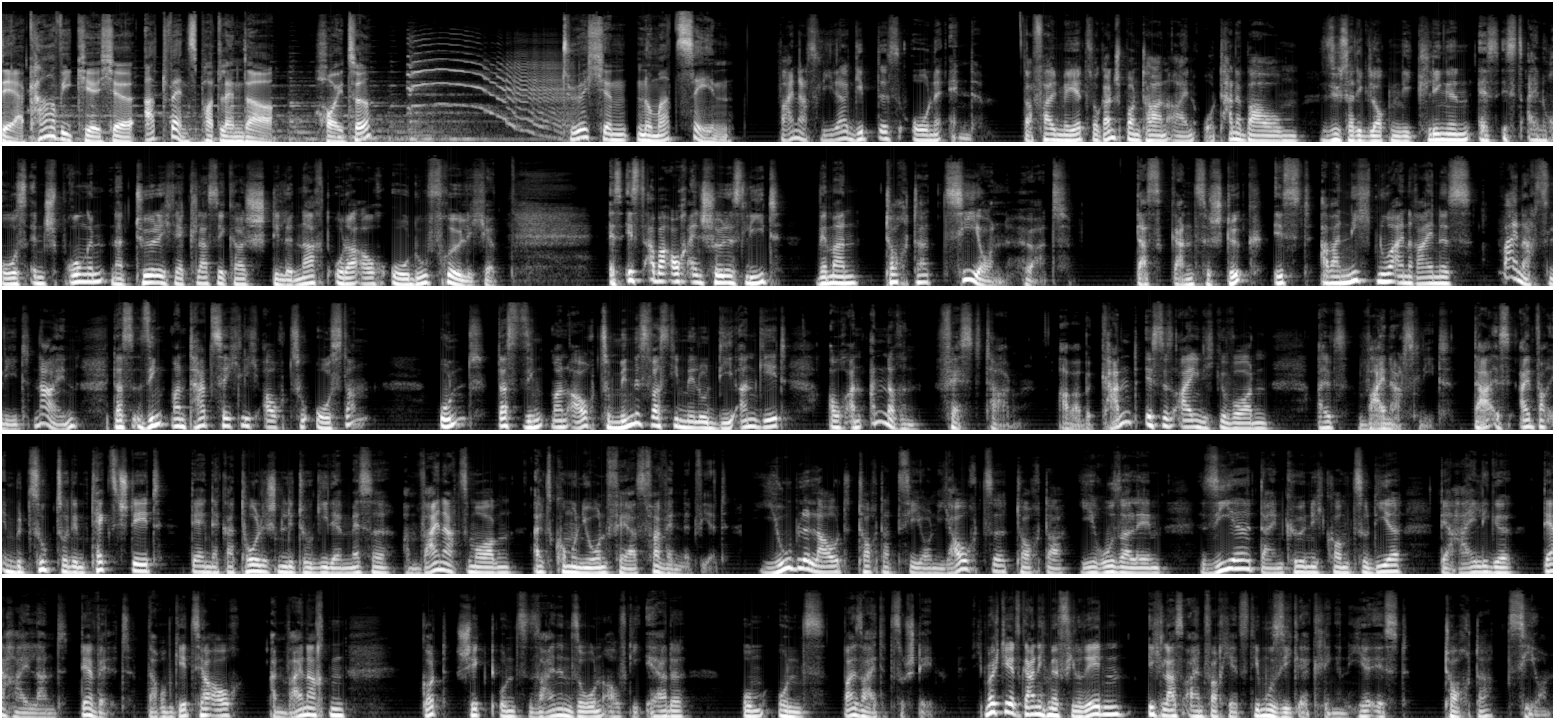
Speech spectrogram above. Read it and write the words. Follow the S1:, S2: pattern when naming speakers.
S1: Der Kavi-Kirche Adventspottländer. Heute Türchen Nummer 10.
S2: Weihnachtslieder gibt es ohne Ende. Da fallen mir jetzt so ganz spontan ein, O Tannebaum, süßer die Glocken, die klingen, es ist ein Ros entsprungen, natürlich der Klassiker Stille Nacht oder auch O du Fröhliche. Es ist aber auch ein schönes Lied, wenn man Tochter Zion hört. Das ganze Stück ist aber nicht nur ein reines Weihnachtslied. Nein, das singt man tatsächlich auch zu Ostern und das singt man auch, zumindest was die Melodie angeht, auch an anderen Festtagen. Aber bekannt ist es eigentlich geworden als Weihnachtslied. Da es einfach im Bezug zu dem Text steht, der in der katholischen Liturgie der Messe am Weihnachtsmorgen als Kommunionvers verwendet wird. Juble laut, Tochter Zion, jauchze, Tochter Jerusalem, siehe, dein König kommt zu dir, der Heilige, der Heiland der Welt. Darum geht's ja auch an Weihnachten. Gott schickt uns seinen Sohn auf die Erde, um uns beiseite zu stehen. Ich möchte jetzt gar nicht mehr viel reden. Ich lasse einfach jetzt die Musik erklingen. Hier ist Tochter Zion.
